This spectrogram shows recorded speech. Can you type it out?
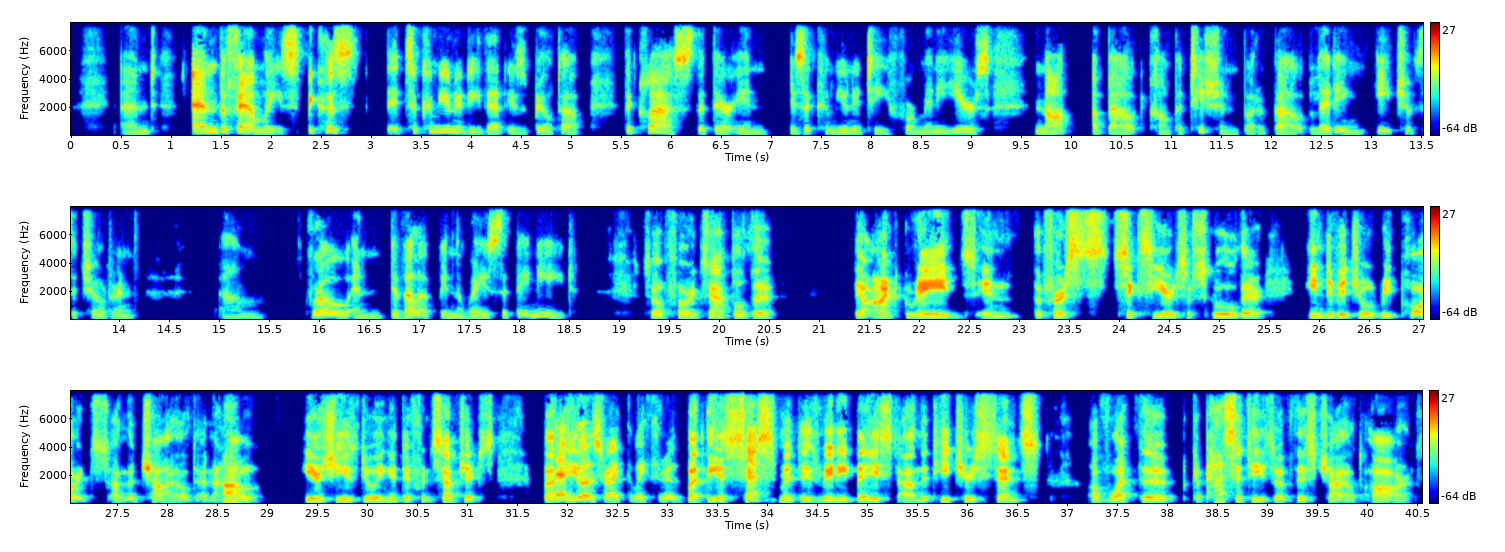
And and the families, because it's a community that is built up. The class that they're in is a community for many years, not about competition, but about letting each of the children um, grow and develop in the ways that they need. So, for example, the there aren't grades in the first six years of school. There are individual reports on the child and huh. how he or she is doing in different subjects. But that the, goes right the way through. But the assessment is really based on the teacher's sense of what the capacities of this child are.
